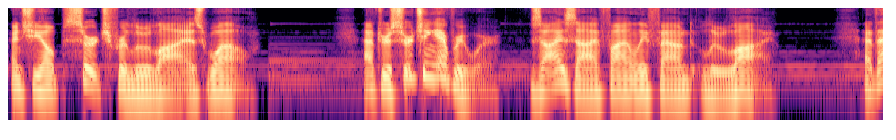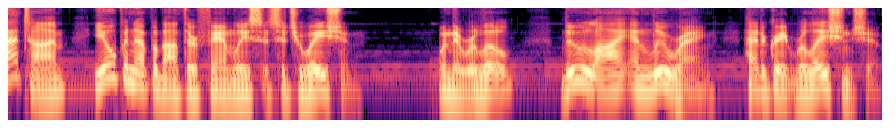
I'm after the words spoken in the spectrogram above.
and she helped search for Lu Lai as well. After searching everywhere, Zai Zai finally found Lu Lai. At that time, he opened up about their family's situation. When they were little, Lu Lai and Lu Rang had a great relationship,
